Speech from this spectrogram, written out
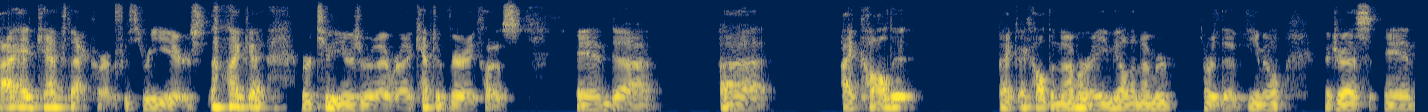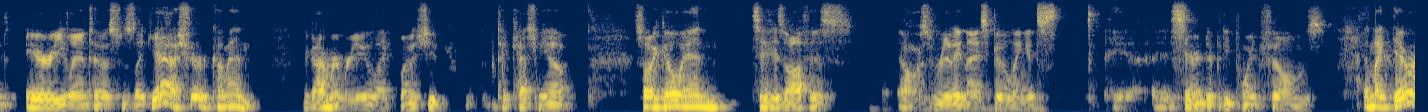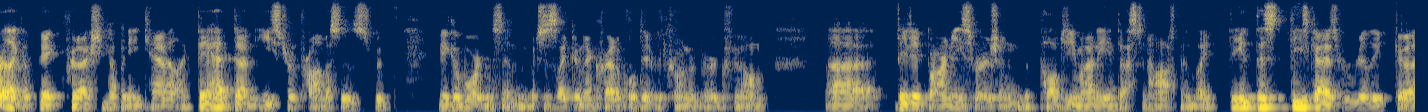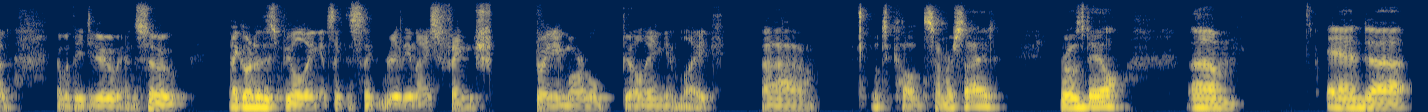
I had kept that card for three years, like a, or two years or whatever. I kept it very close, and uh, uh, I called it. I, I called the number. I emailed the number or the email address, and Ari Lantos was like, "Yeah, sure, come in." Like I remember you. Like, why don't you to catch me up? So I go in to his office. Oh, it's really nice building. It's Serendipity Point Films, and like they were like a big production company in Canada. Like they had done Eastern Promises with Viggo Mortensen, which is like an incredible David Cronenberg film. Uh, they did Barney's version with Paul Giamatti and Dustin Hoffman. Like the, this, these guys were really good at what they do. And so I go to this building. It's like this like really nice feng shui marble building in like uh, what's it called, Summerhill, Rosedale. Um, and uh,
